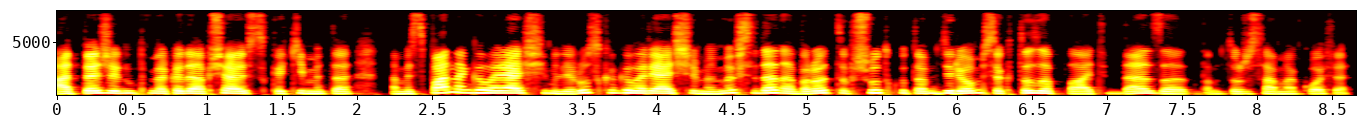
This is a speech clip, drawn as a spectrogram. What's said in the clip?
А опять же, например, когда общаюсь с какими-то там испаноговорящими или русскоговорящими, мы всегда, наоборот, в шутку там деремся, кто заплатит, да, за там то же самое кофе.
